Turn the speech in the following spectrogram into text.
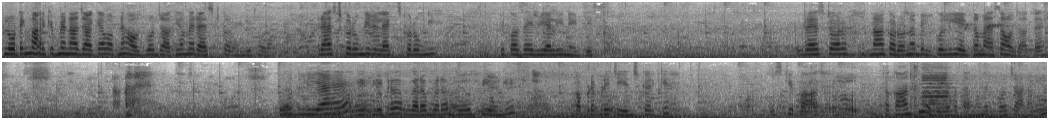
फ्लोटिंग मार्केट में ना जाके अब अपने हाउस बोट जाती हूँ। मैं रेस्ट करूँगी थोड़ा। रेस्ट करूँगी रिलैक्स करूँगी। Because I really need this rest और ना करो ना बिल्कुल ही एकदम ऐसा हो जाता है। दूध लिया है, एक लीटर अब गरम गरम दूध पीऊँगी। कपड़े वपड़े चेंज करके। उसके बाद थकान सी हो गई है, पता नहीं मेरे को अचानक ना।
